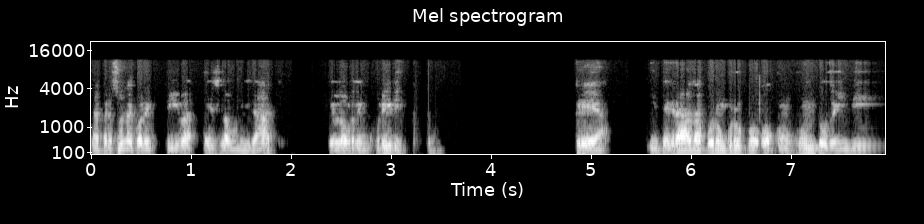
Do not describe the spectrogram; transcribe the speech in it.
La persona colectiva es la unidad que el orden jurídico crea, integrada por un grupo o conjunto de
